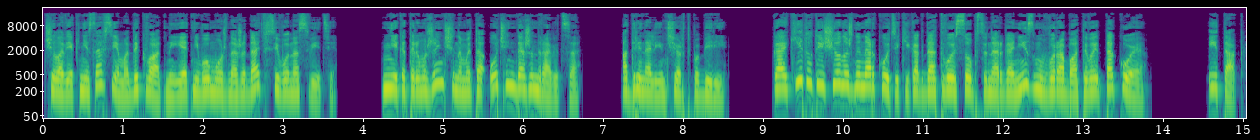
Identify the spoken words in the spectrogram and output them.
Человек не совсем адекватный, и от него можно ожидать всего на свете. Некоторым женщинам это очень даже нравится. Адреналин, черт побери. Какие тут еще нужны наркотики, когда твой собственный организм вырабатывает такое? Итак,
